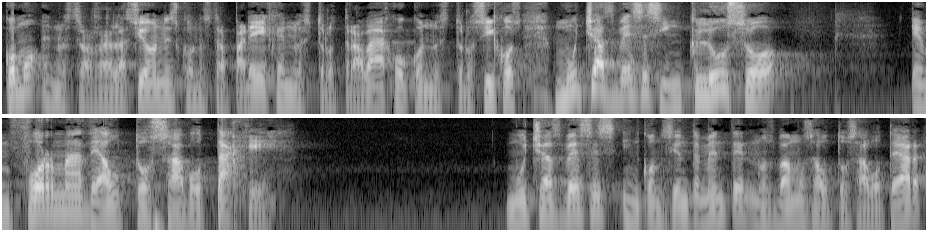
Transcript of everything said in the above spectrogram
Como en nuestras relaciones, con nuestra pareja, en nuestro trabajo, con nuestros hijos, muchas veces incluso en forma de autosabotaje. Muchas veces inconscientemente nos vamos a autosabotear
